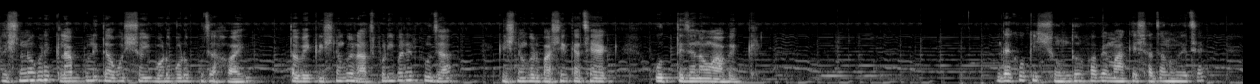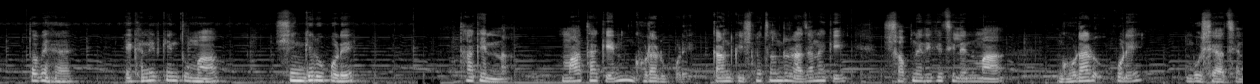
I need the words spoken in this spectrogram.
কৃষ্ণনগরের ক্লাবগুলিতে অবশ্যই বড় বড় পূজা হয়। তবে কৃষ্ণনগর রাজপরিবারের পূজা কৃষ্ণনগরবাসীর কাছে এক উত্তেজনা ও আবেগ। দেখো কি সুন্দরভাবে মাকে সাজানো হয়েছে। তবে হ্যাঁ এখানের কিন্তু মা সিংহের উপরে থাকেন না। মা থাকেন ঘোড়ার উপরে। কারণ কৃষ্ণচন্দ্র রাজা নাকি স্বপ্নে দেখেছিলেন মা ঘোড়ার উপরে বসে আছেন।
